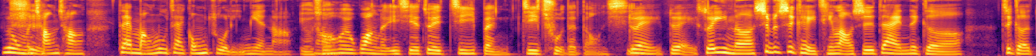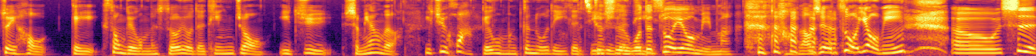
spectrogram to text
因为我们常常在忙碌在工作里面呐、有时候哦会忘了一些最基本基础的东西。，对对，所以呢，是不是可以请老师在那个这个最后给送给我们所有的听众一句什么样的一句话，给我们更多的一个激励就是我的座右铭嘛。好，老师的座右铭，呃，是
